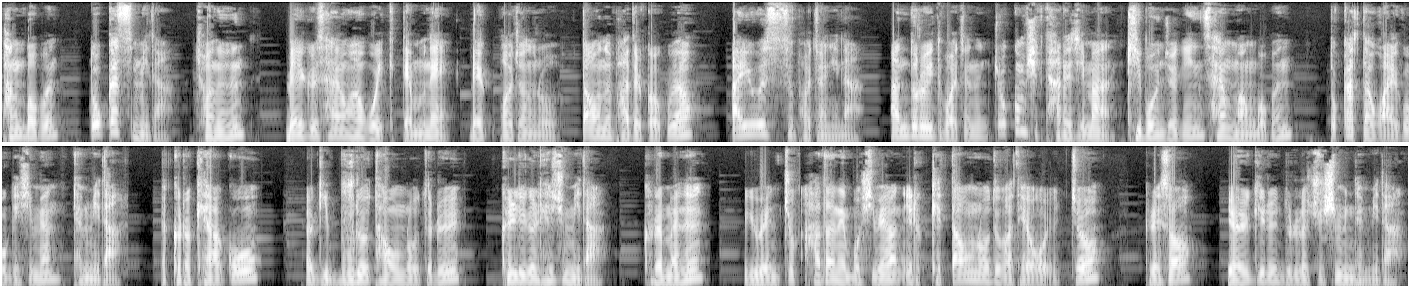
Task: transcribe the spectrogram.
방법은 똑같습니다. 저는 맥을 사용하고 있기 때문에 맥 버전으로 다운을 받을 거고요. iOS 버전이나 안드로이드 버전은 조금씩 다르지만 기본적인 사용 방법은 똑같다고 알고 계시면 됩니다. 자, 그렇게 하고 여기 무료 다운로드를 클릭을 해줍니다. 그러면은 여기 왼쪽 하단에 보시면 이렇게 다운로드가 되어 있죠? 그래서 열기를 눌러주시면 됩니다.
